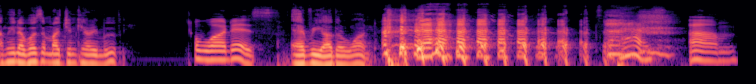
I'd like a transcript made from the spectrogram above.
I mean, it wasn't my Jim Carrey movie. What is? Every other one. Yes. Um.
